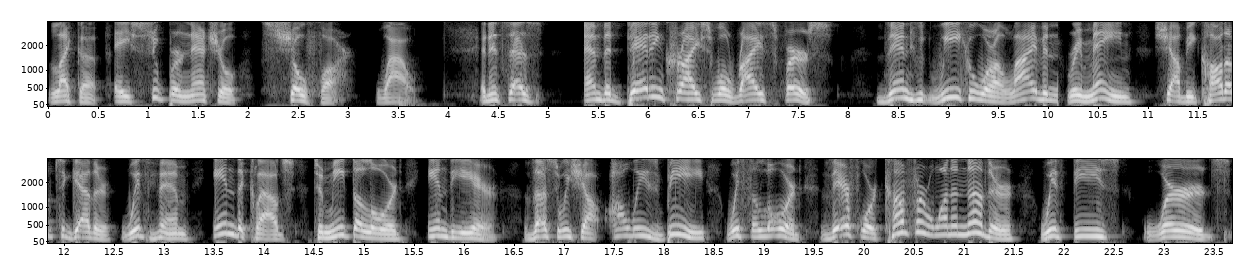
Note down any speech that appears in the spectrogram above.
like a, a supernatural shofar. Wow. And it says, and the dead in Christ will rise first. Then we who are alive and remain shall be caught up together with them in the clouds to meet the Lord in the air. Thus we shall always be with the Lord. Therefore comfort one another with these words.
